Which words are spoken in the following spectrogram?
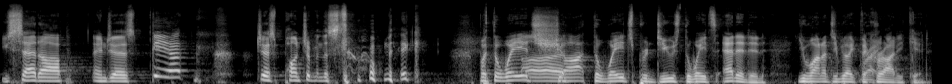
You set up and just yeah, just punch him in the stomach. But the way it's Uh, shot, the way it's produced, the way it's edited, you want it to be like the Right. Karate Kid,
